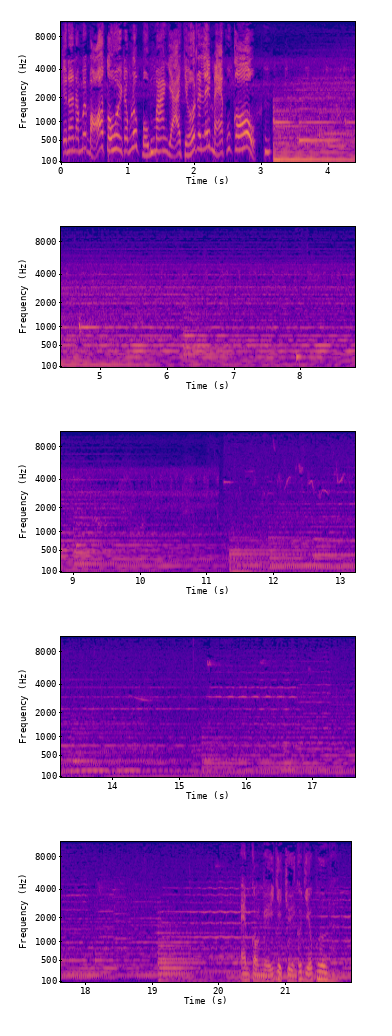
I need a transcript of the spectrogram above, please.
cho nên ông mới bỏ tôi trong lúc bụng mang dạ chữa để lấy mẹ của cô Em còn nghĩ về chuyện của Diễu Phương. hả?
